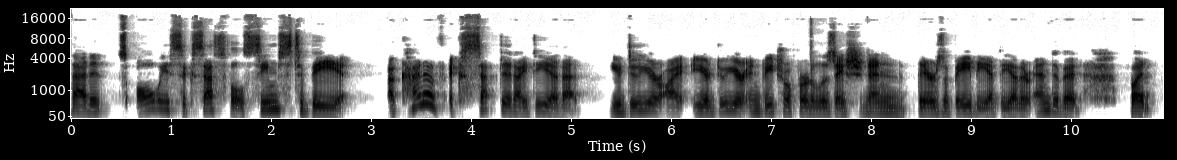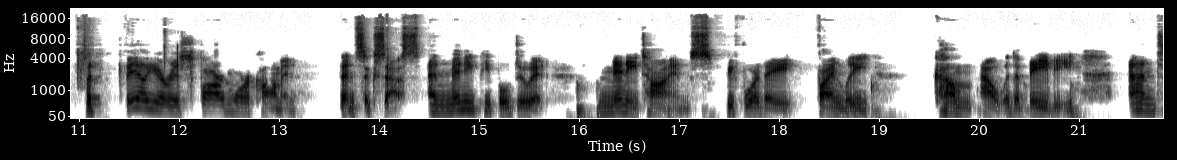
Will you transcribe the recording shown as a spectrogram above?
that it's always successful seems to be a kind of accepted idea that you do your you do your in vitro fertilization and there's a baby at the other end of it but but failure is far more common than success. And many people do it many times before they finally come out with a baby. And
